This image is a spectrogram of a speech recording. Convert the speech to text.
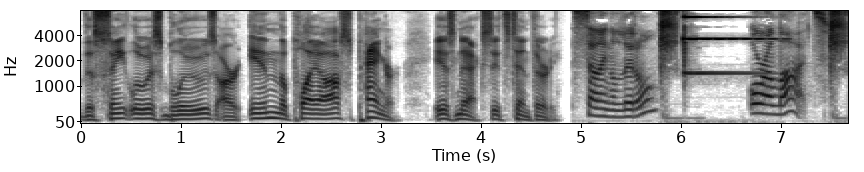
The St. Louis Blues are in the playoffs. Panger is next. It's 1030. Selling a little or a lot?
